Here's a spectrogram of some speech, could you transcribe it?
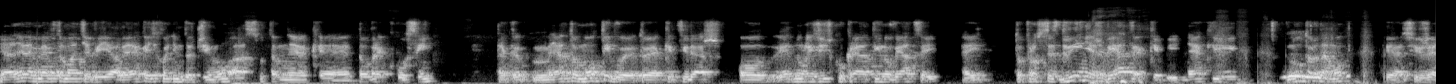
Ja neviem, jak to máte vy, ale ja keď chodím do gymu a sú tam nejaké dobré kusy, tak mňa to motivuje, to je, keď si dáš o jednu lyžičku kreatínu viacej, hej, to proste zdvihneš viac, keby nejaký vnútorná motivácia, čiže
